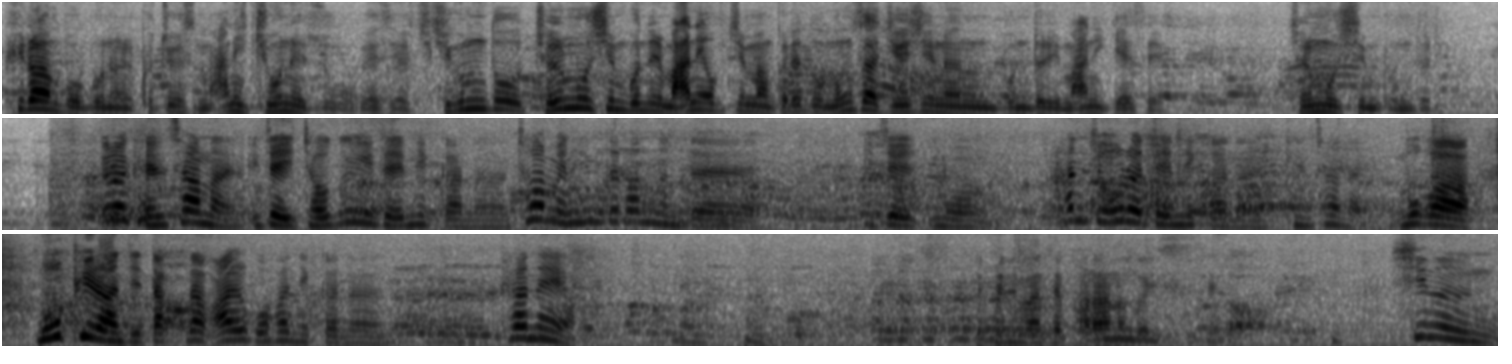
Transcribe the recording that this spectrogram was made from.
필요한 부분을 그쪽에서 많이 지원해주고 계세요. 지금도 젊으신 분들이 많이 없지만 그래도 농사 지으시는 분들이 많이 계세요. 젊으신 분들이. 이런 괜찮아요. 이제 적응이 되니까는 처음에는 힘들었는데 이제 뭐 한 지 오래 되니까는 괜찮아요. 뭐가 뭐 필요한지 딱딱 알고 하니까는 편해요. 대표님한테 바라는 거 있으세요? 쉬는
